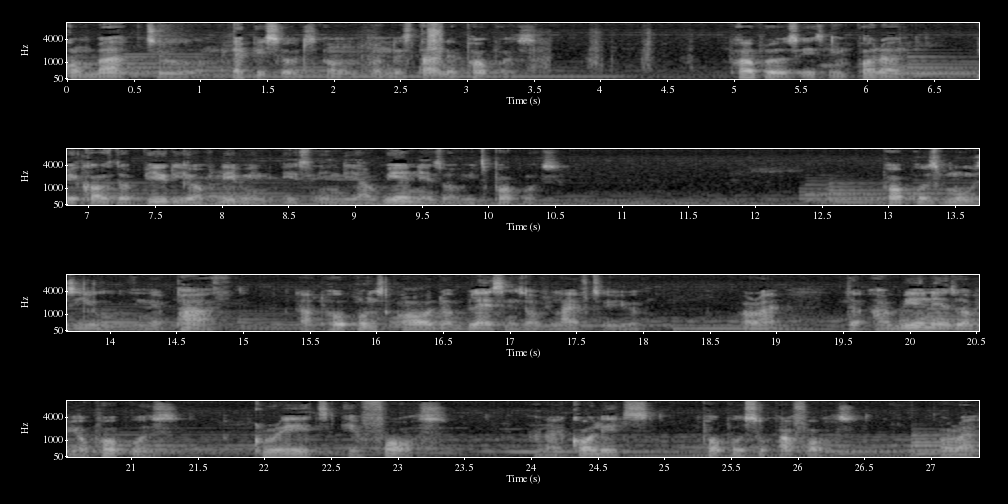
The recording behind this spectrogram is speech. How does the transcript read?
Welcome back to episodes on Understand the Purpose. Purpose is important because the beauty of living is in the awareness of its purpose. Purpose moves you in a path that opens all the blessings of life to you. Alright? The awareness of your purpose creates a force, and I call it purpose super force. Alright?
